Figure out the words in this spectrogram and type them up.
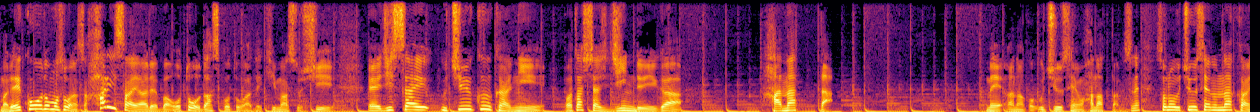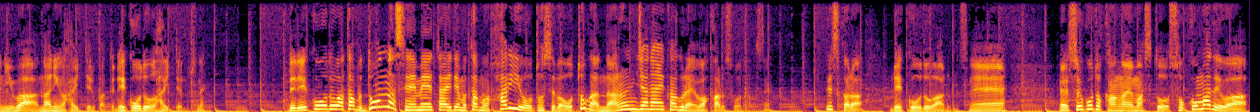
まあ、レコードもそうなんです針さえあれば音を出すことができますし、えー実際宇宙空間に私たち人類が放ったね、あなんか宇宙船を放ったんですね。その宇宙船の中には何が入ってるかってレコードが入ってるんですね。でレコードは多分どんな生命体でも多分針を落とせば音が鳴るんじゃないかぐらいわかるそうなんですね。ですからレコードがあるんですね。そういうことを考えますとそこまでは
